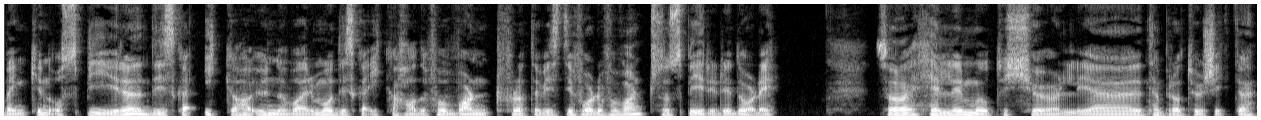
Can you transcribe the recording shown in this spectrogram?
benken og spire. De skal ikke ha undervarme, og de skal ikke ha det for varmt, for hvis de får det for varmt, så spirer de dårlig. Så heller mot det kjølige temperatursjiktet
